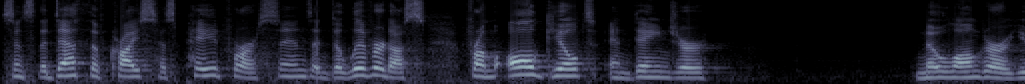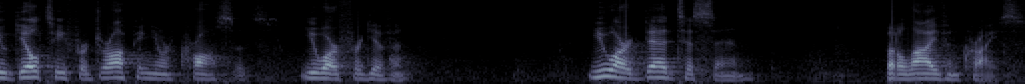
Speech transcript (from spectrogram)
Since the death of Christ has paid for our sins and delivered us from all guilt and danger, no longer are you guilty for dropping your crosses. You are forgiven. You are dead to sin, but alive in Christ.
